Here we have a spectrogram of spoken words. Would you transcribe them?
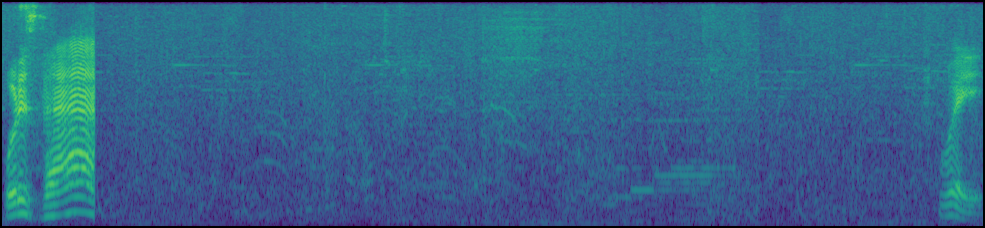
What is that? Wait.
